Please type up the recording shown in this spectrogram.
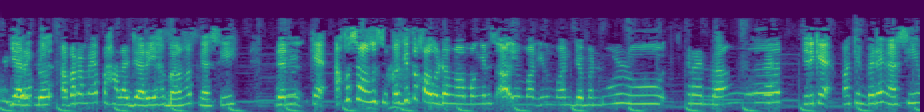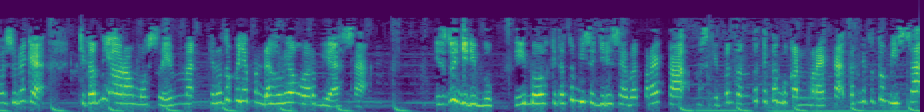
Jari do- apa namanya pahala jariah banget gak sih? Dan kayak aku selalu suka gitu kalau udah ngomongin soal ilmuwan-ilmuwan zaman dulu. Keren banget. Jadi kayak makin beda gak sih? Maksudnya kayak kita nih orang muslim kita tuh punya pendahulu yang luar biasa itu tuh jadi bukti bahwa kita tuh bisa jadi sahabat mereka meskipun tentu kita bukan mereka tapi kita tuh bisa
